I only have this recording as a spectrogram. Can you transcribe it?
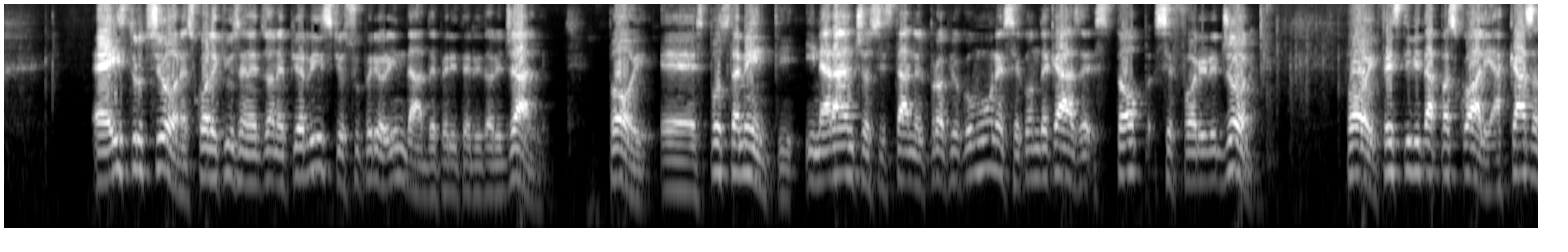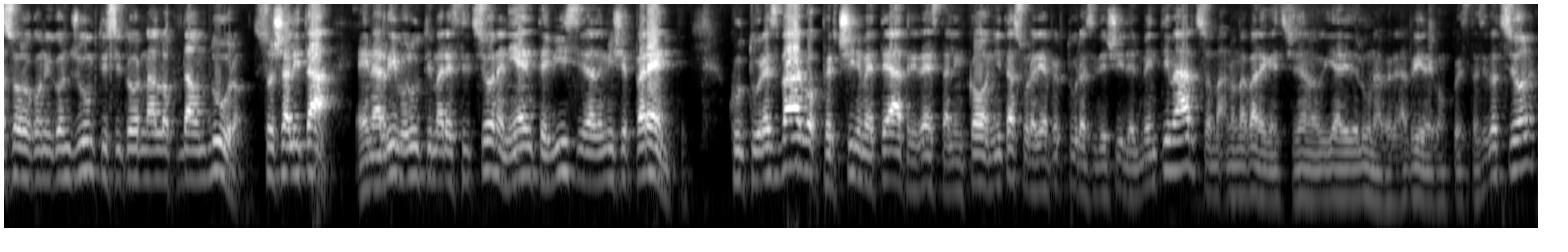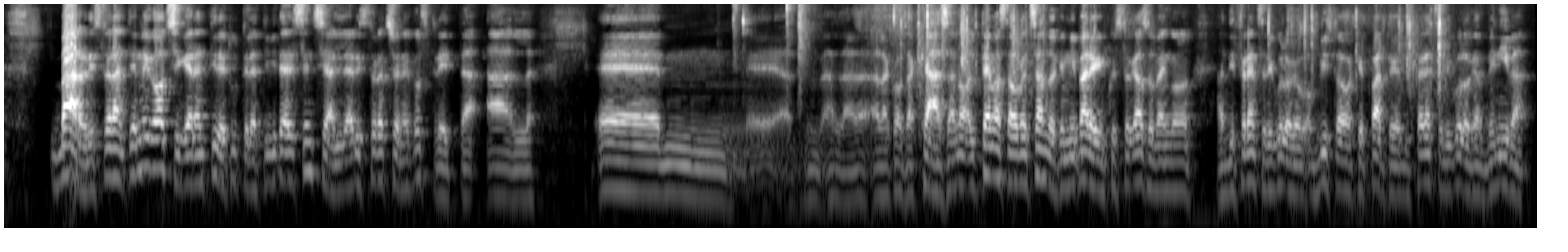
eh, istruzione, scuole chiuse nelle zone più a rischio, superiori in DAD per i territori gialli. Poi eh, spostamenti, in arancio si sta nel proprio comune, seconde case, stop se fuori regione. Poi festività pasquali, a casa solo con i congiunti si torna al lockdown duro. Socialità, è in arrivo l'ultima restrizione, niente visite ad amici e parenti. Cultura e svago, per cinema e teatri resta l'incognita, sulla riapertura si decide il 20 marzo, ma non mi pare che ci siano chiari di luna per aprire con questa situazione. Bar, ristoranti e negozi, garantire tutte le attività essenziali, la ristorazione è costretta al, ehm, eh, alla, alla, cosa a casa. No, il tema stavo pensando che mi pare che in questo caso vengono, a differenza di quello che ho visto da qualche parte, a differenza di quello che avveniva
